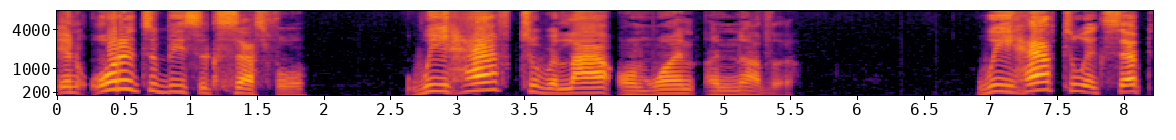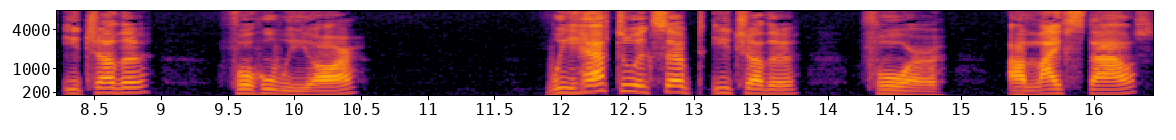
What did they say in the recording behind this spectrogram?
in order to be successful, we have to rely on one another. We have to accept each other for who we are. We have to accept each other for our lifestyles,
